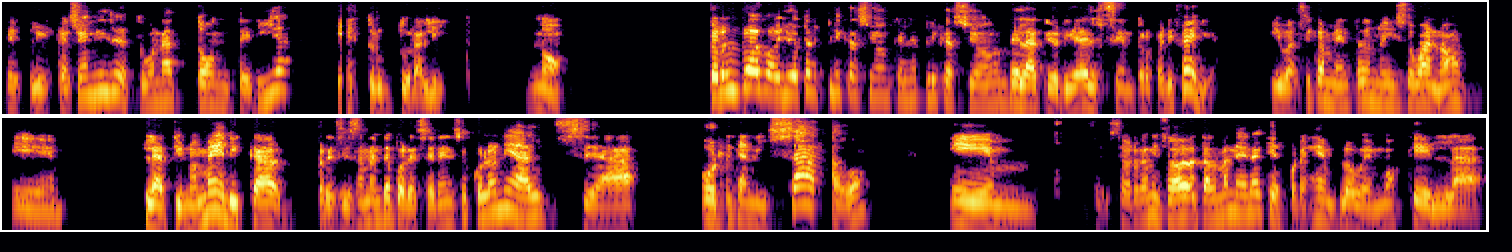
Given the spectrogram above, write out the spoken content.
explicación y dice, esto es una tontería estructuralista. No. Pero luego hay otra explicación que es la explicación de la teoría del centro-periferia. Y básicamente nos dice, bueno, eh, Latinoamérica, precisamente por esa herencia colonial, se ha organizado, eh, se ha organizado de tal manera que, por ejemplo, vemos que la,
